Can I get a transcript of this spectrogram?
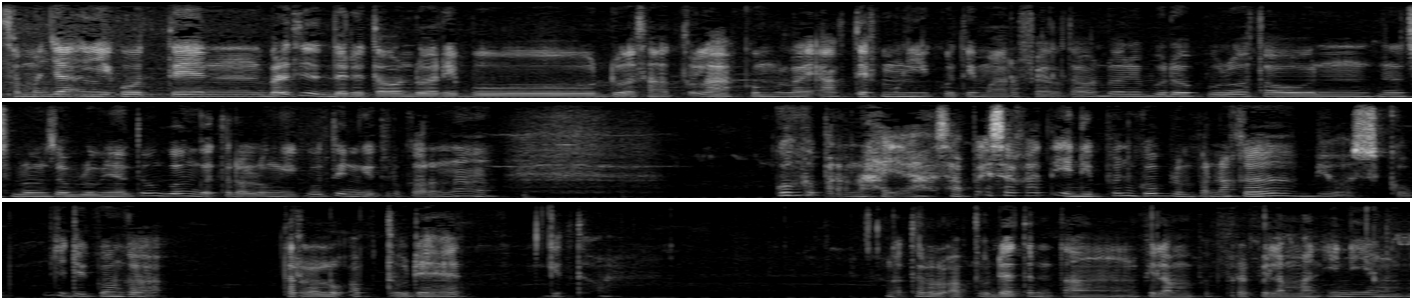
Semenjak ngikutin berarti dari tahun 2021 lah aku mulai aktif mengikuti Marvel. Tahun 2020 tahun sebelum sebelumnya tuh gue nggak terlalu ngikutin gitu karena gue nggak pernah ya. Sampai saat ini pun gue belum pernah ke bioskop. Jadi gue nggak terlalu up to date gitu. Nggak terlalu up to date tentang film perfilman ini yang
